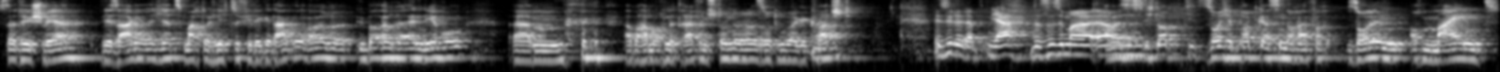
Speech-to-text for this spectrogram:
ist natürlich schwer. Wir sagen euch jetzt, macht euch nicht zu viele Gedanken eure, über eure Ernährung. Ähm, aber haben auch eine Dreiviertelstunde oder so drüber gequatscht. Ja, das ist immer. Ähm, Aber es ist, ich glaube, solche Podcasts sind auch einfach, sollen auch Mind,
